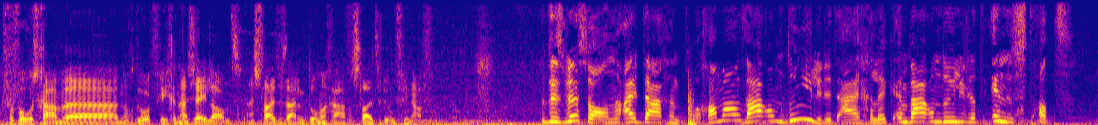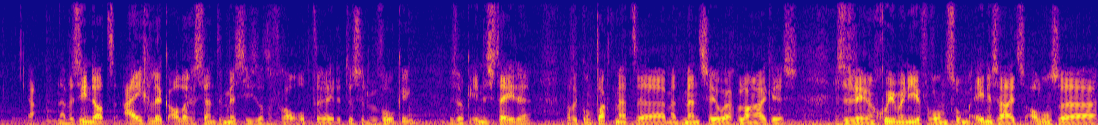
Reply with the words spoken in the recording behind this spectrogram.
Vervolgens gaan we nog doorvliegen naar Zeeland. En sluiten uiteindelijk donderdagavond sluiten de oefening af. Het is best wel een uitdagend programma. Waarom doen jullie dit eigenlijk? En waarom doen jullie dat in de stad? Ja, nou we zien dat eigenlijk alle recente missies, dat er vooral optreden tussen de bevolking, dus ook in de steden, dat het contact met, uh, met mensen heel erg belangrijk is. Dus het is weer een goede manier voor ons om enerzijds al onze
